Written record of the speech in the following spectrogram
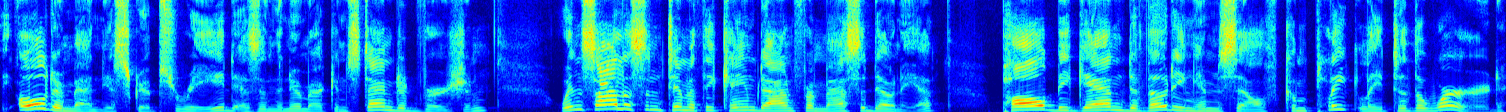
The older manuscripts read, as in the New American Standard Version, when Silas and Timothy came down from Macedonia, Paul began devoting himself completely to the Word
